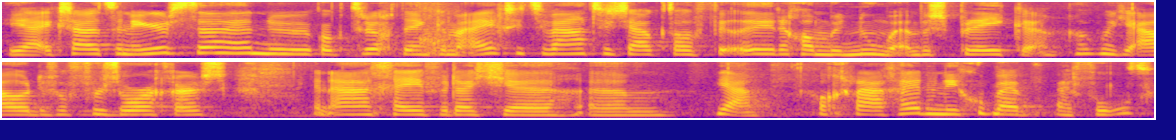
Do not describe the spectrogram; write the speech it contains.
Ja, ik zou het ten eerste, nu ik ook terugdenk in mijn eigen situatie, zou ik het ook veel eerder gewoon benoemen en bespreken. Ook met je ouders of verzorgers. En aangeven dat je um, ja, gewoon graag hè, er niet goed bij, bij voelt.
